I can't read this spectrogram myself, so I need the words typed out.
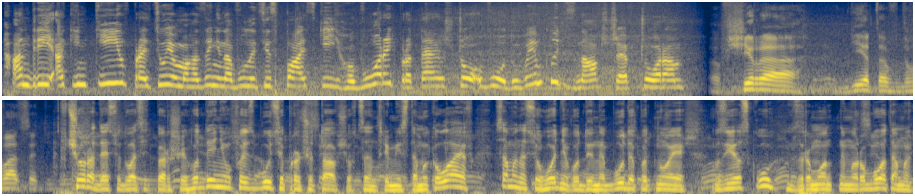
Андрій Акінтіїв працює в магазині на вулиці Спаській. Говорить про те, що воду вимкнуть, знав ще вчора. Вчора где-то в 20... Вчора, десь о 21-й годині, у Фейсбуці прочитав, що в центрі міста Миколаїв саме на сьогодні води не буде питної в зв'язку з ремонтними роботами.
